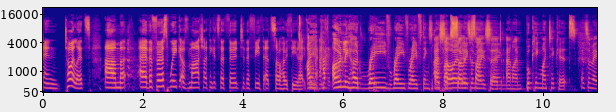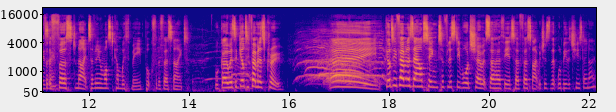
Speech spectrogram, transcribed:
and toilets, um, uh, the first week of March. I think it's the 3rd to the 5th at Soho Theatre. I have see it. only heard rave, rave, rave things about I it. I'm it. so It's excited, amazing. and I'm booking my tickets. It's amazing for the first night. So if anyone wants to come with me, book for the first night. We'll go as a Guilty Feminist crew. Hey, Guilty Feminist outing to Felicity Ward's show at Soho Theatre first night, which is the, will be the Tuesday night,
